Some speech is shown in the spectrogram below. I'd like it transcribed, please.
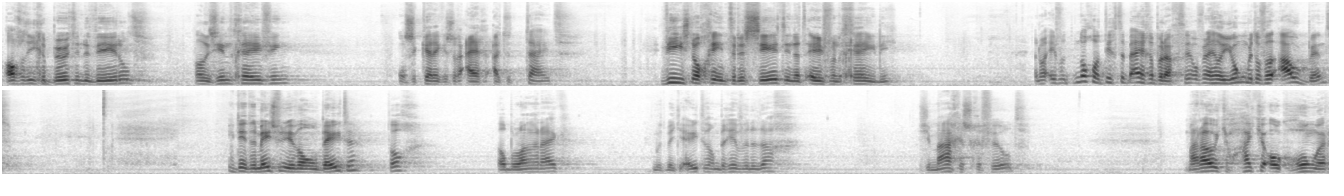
alles wat hier gebeurt in de wereld, al die zingeving. Onze kerk is toch eigenlijk uit de tijd. Wie is nog geïnteresseerd in het evangelie? En nog even nog wat dichterbij gebracht, hè? of je heel jong bent of heel oud bent. Ik denk dat de meesten van jullie wel ontbeten, toch? Wel belangrijk. Je moet een beetje eten aan het begin van de dag. Dus je maag is gevuld. Maar had je, had je ook honger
